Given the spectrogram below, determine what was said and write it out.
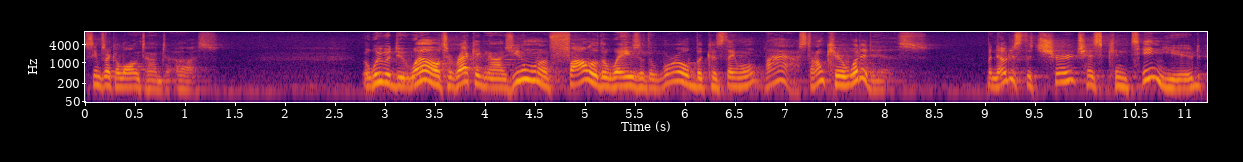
Seems like a long time to us. But we would do well to recognize you don't want to follow the ways of the world because they won't last. I don't care what it is. But notice the church has continued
